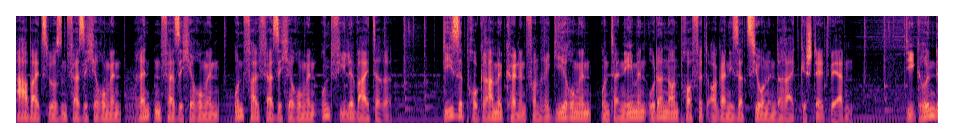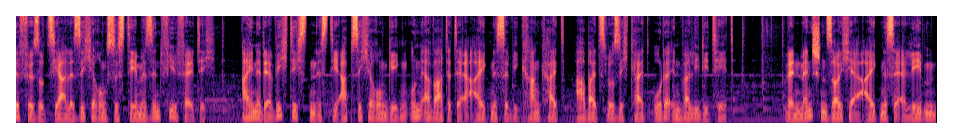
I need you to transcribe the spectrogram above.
Arbeitslosenversicherungen, Rentenversicherungen, Unfallversicherungen und viele weitere. Diese Programme können von Regierungen, Unternehmen oder Non-Profit-Organisationen bereitgestellt werden. Die Gründe für soziale Sicherungssysteme sind vielfältig. Eine der wichtigsten ist die Absicherung gegen unerwartete Ereignisse wie Krankheit, Arbeitslosigkeit oder Invalidität. Wenn Menschen solche Ereignisse erleben,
